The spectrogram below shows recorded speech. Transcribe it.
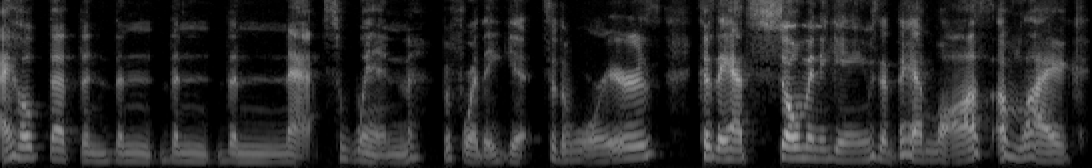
I hope that the the the, the Nets win before they get to the Warriors because they had so many games that they had lost. I'm like,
